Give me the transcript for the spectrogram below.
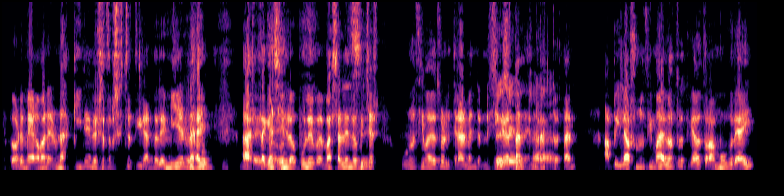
el pobre Mega Man en una esquina y los otros ocho tirándole mierda ahí hasta que se lo pule. Además salen los Sí. bichos uno encima de otro literalmente. Ni siquiera sí, están en sea, recto, están apilados uno encima del otro, tirando toda la mugre ahí.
